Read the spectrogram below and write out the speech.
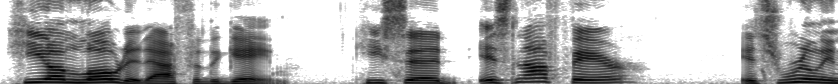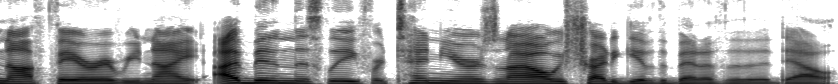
He unloaded after the game. He said, It's not fair. It's really not fair every night. I've been in this league for 10 years and I always try to give the benefit of the doubt.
